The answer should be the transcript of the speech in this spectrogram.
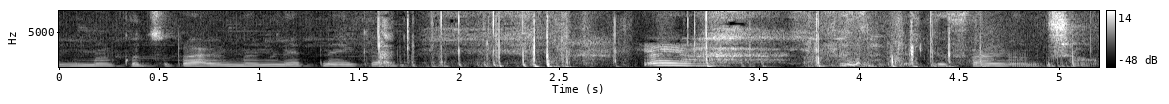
Schaue mal kurz bei allen meinen Netmakern. Ja, ja. Ich hoffe, es hat euch gefallen und ciao.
